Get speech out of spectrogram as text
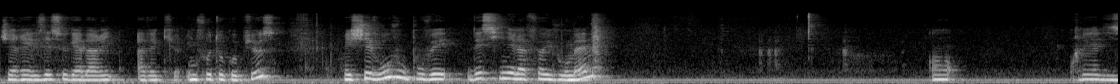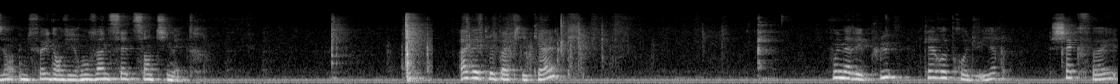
J'ai réalisé ce gabarit avec une photocopieuse, mais chez vous, vous pouvez dessiner la feuille vous-même en réalisant une feuille d'environ 27 cm. Avec le papier calque, vous n'avez plus qu'à reproduire chaque feuille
